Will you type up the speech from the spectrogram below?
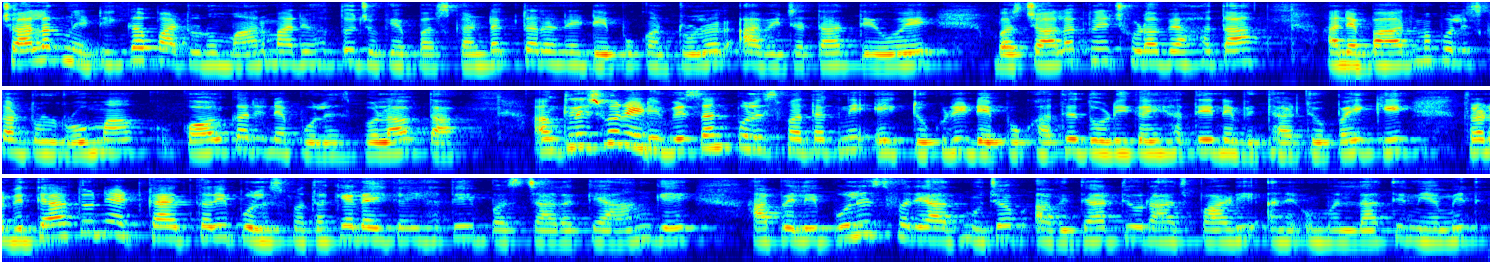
ચાલકને ઢીંગાપાટુનો માર માર્યો હતો, જોકે બસ કંડક્ટર અને ડેપો કંટ્રોલર આવી જતા તેઓએ બસ ચાલકને છોડાવ્યા હતા અને બાદમાં પોલીસ કંટ્રોલ રૂમમાં કોલ કરીને પોલીસ બોલાવતા અંકલેશ્વર એ ડિવિઝન પોલીસ મથકની એક ટુકડી ડેપો ખાતે દોડી ગઈ હતી અને વિદ્યાર્થીઓ પૈકી ત્રણ વિદ્યાર્થીઓને અટકાયત કરી પોલીસ મથકે લઈ ગઈ હતી. બસ ચાલકે આ અંગે આપેલી પોલીસ ફરિયાદ મુજબ આ વિદ્યાર્થીઓ રાજપાડી અને ઉમલ્લાથી નિયમિત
